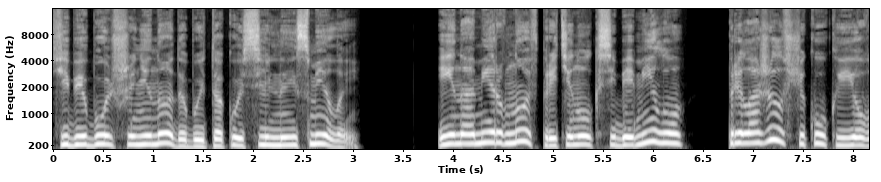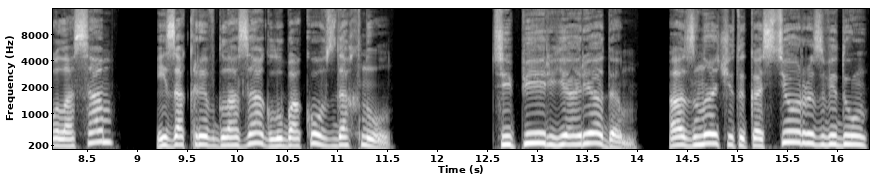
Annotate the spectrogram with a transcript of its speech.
Тебе больше не надо быть такой сильной и смелой. И Намир вновь притянул к себе Милу, приложил щеку к ее волосам и, закрыв глаза, глубоко вздохнул. «Теперь я рядом, а значит и костер разведу,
